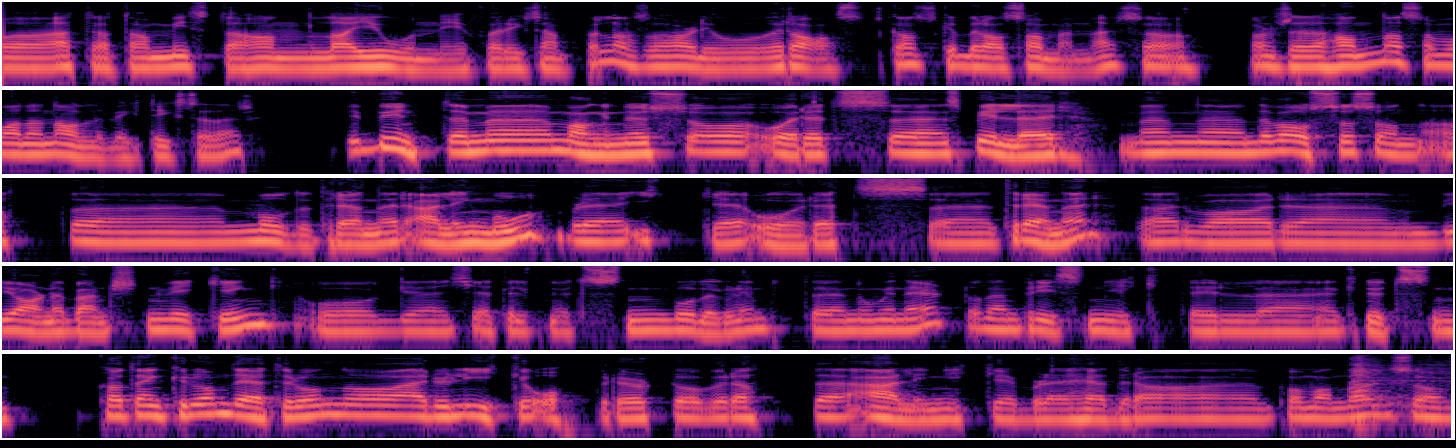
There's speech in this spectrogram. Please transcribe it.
Og etter at han mista han Lajoni, eksempel, så har de jo rast ganske bra sammen der. Så kanskje det er han da, som var den aller viktigste der. Vi begynte med Magnus og årets uh, spiller, men uh, det var også sånn at uh, Molde-trener Erling Moe ble ikke årets trener. Der var Bjarne Berntsen Viking og Kjetil Knutsen Bodø-Glimt nominert, og den prisen gikk til Knutsen. Hva tenker du om det, Trond, og er du like opprørt over at eh, Erling ikke ble hedra på mandag som,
